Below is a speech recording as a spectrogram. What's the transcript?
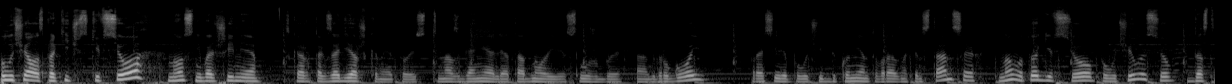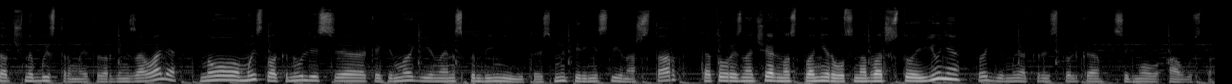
получалось практически все, но с небольшими, скажем так, задержками. То есть нас гоняли от одной службы а, к другой просили получить документы в разных инстанциях, но в итоге все получилось, все достаточно быстро мы это организовали, но мы столкнулись, э, как и многие, наверное, с пандемией, то есть мы перенесли наш старт, который изначально у нас планировался на 26 июня, в итоге мы открылись только 7 августа.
